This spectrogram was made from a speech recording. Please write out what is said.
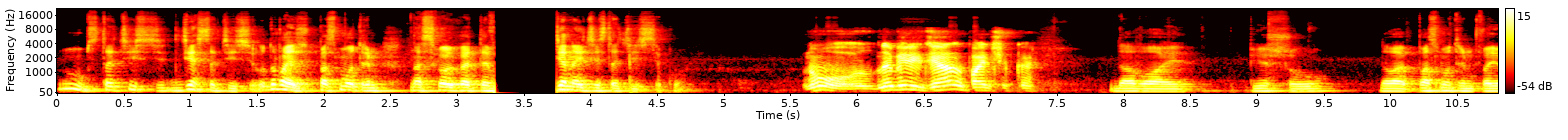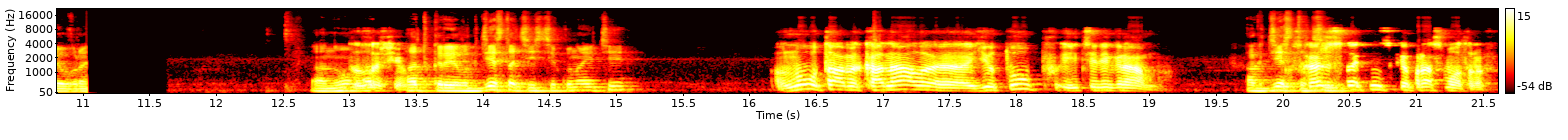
Ну, статистика. Где статистика? Давай посмотрим, насколько это... Где найти статистику? Ну, набери Диану Панченко. Давай, пишу. Давай, посмотрим твое вранье. А ну, Да зачем? открыл. Где статистику найти? Ну, там и канал, э, YouTube и Telegram. А где Скажи статистика? статистика просмотров.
